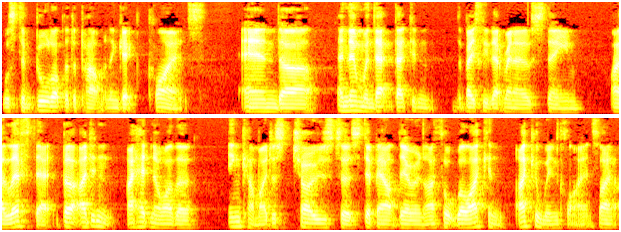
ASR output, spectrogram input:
was to build up the department and get clients. And uh, and then when that that didn't basically that ran out of steam I left that, but I didn't. I had no other income. I just chose to step out there, and I thought, well, I can I can win clients. I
